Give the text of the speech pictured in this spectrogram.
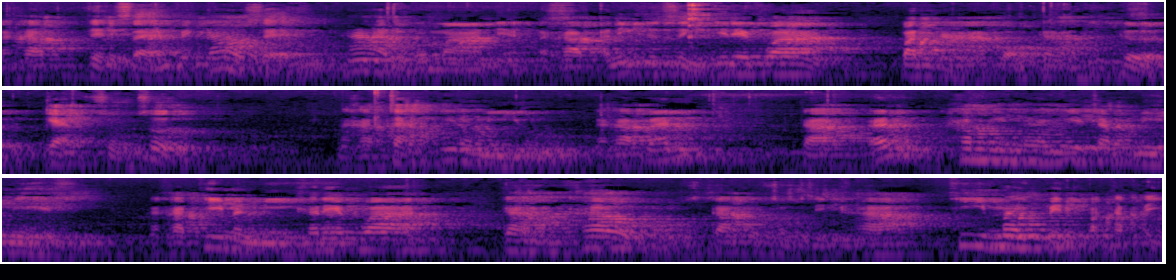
นะครับ7แสนไป9แสน5โดยประมาณเนี่ยนะครับ อันนี้คือสิ่งที่เรียกว่าปัญหาของการที่เกิดแก็บสูงสุดนะครับ จากที่เรามีอยู่นะครับเพราะฉะนั้นการเอ้ยทำยังไงที่จะ manage นะครับที่มันมีเขาเรียกว่าการเข้าของการขนส่งสินค้าที่ไม่เป็นปกติ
